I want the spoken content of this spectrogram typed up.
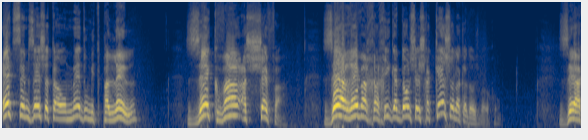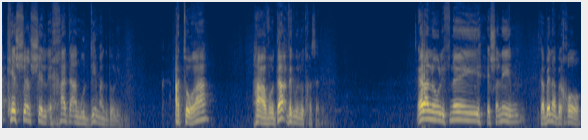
עצם זה שאתה עומד ומתפלל, זה כבר השפע. זה הרווח הכי גדול שיש לך קשר לקדוש ברוך הוא. זה הקשר של אחד העמודים הגדולים. התורה, העבודה וגמילות חסדים. היה לנו לפני שנים את הבן הבכור.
